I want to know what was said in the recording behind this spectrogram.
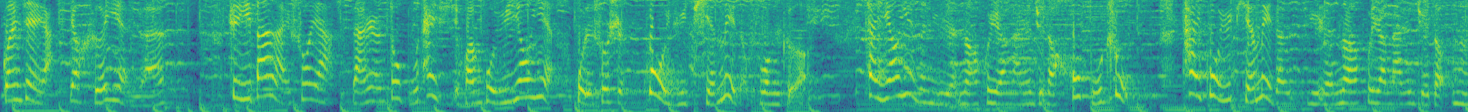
关键呀要合眼缘。这一般来说呀，男人都不太喜欢过于妖艳或者说是过于甜美的风格。太妖艳的女人呢，会让男人觉得 hold 不住；太过于甜美的女人呢，会让男人觉得嗯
